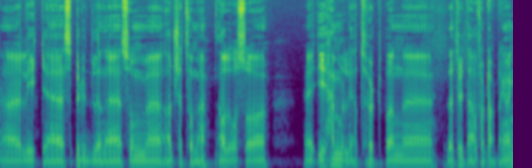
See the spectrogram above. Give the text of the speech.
uh, like sprudlende som jeg uh, hadde sett for meg. Jeg hadde også uh, i hemmelighet hørt på en eh, Det tror ikke jeg har fortalt engang.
